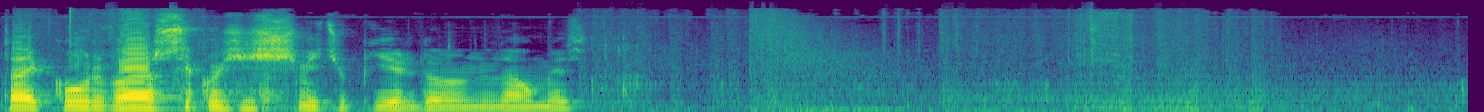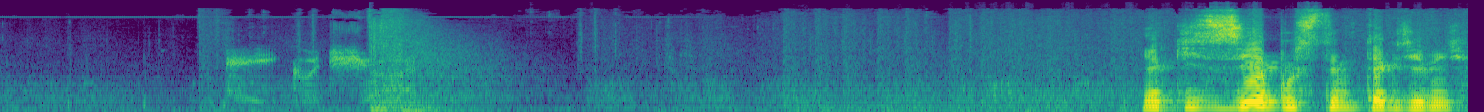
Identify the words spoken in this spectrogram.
tak kurwa, szykuj się śmieciu pierdolony na umysł. Jakiś zjebus z tym tek 9.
